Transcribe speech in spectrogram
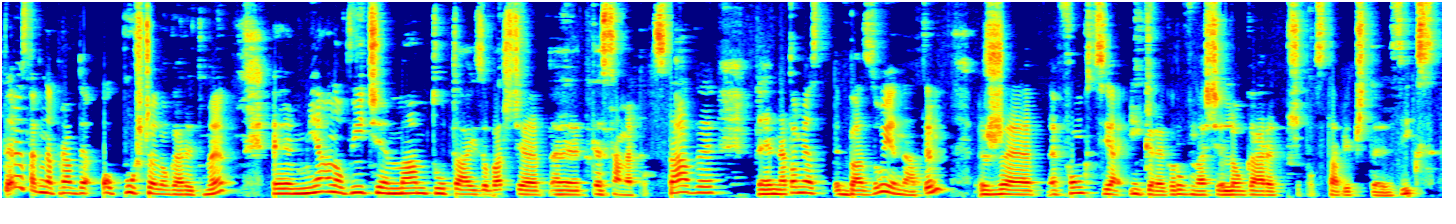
Teraz tak naprawdę opuszczę logarytmy, e, mianowicie mam tutaj, zobaczcie, e, te same podstawy, e, natomiast bazuję na tym, że funkcja y równa się logarytm przy podstawie 4 z x.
